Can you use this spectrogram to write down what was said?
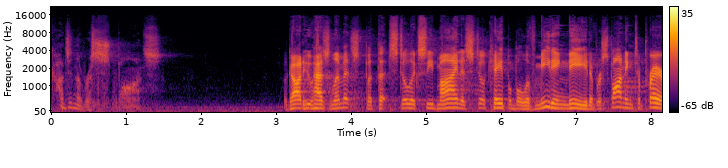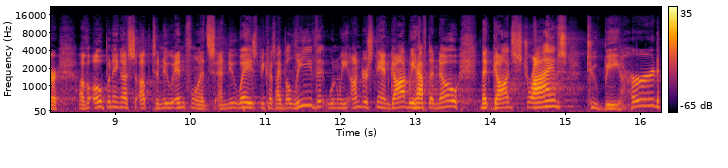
God's in the response. A God who has limits but that still exceed mine is still capable of meeting need, of responding to prayer, of opening us up to new influence and new ways because I believe that when we understand God, we have to know that God strives to be heard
